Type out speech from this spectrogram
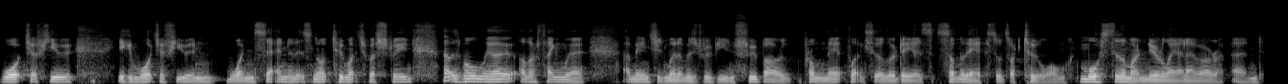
watch a few. You can watch a few in one sitting, and it's not too much of a strain. That was my only other thing where I mentioned when I was reviewing Fubar from Netflix the other day. Is some of the episodes are too long. Most of them are nearly an hour, and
